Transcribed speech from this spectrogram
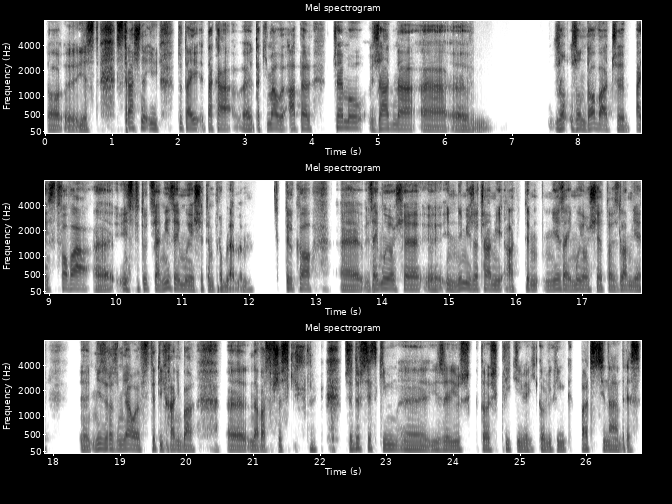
To y, jest straszne i tutaj taka, e, taki mały apel, czemu żadna e, e, rządowa czy państwowa instytucja nie zajmuje się tym problemem. tylko zajmują się e, innymi rzeczami, a tym nie zajmują się, to jest dla mnie niezrozumiałe, wstyd i hańba e, na was wszystkich. Tak. Przede wszystkim, e, jeżeli już ktoś kliknie w jakikolwiek link, patrzcie na adres.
